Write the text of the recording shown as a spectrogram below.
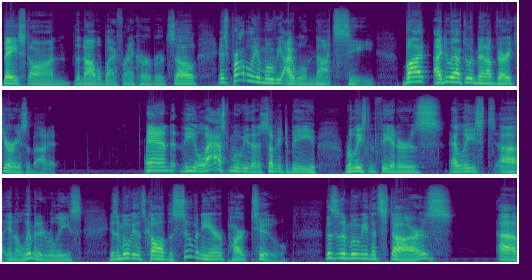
based on the novel by Frank Herbert. So it's probably a movie I will not see. But I do have to admit, I'm very curious about it. And the last movie that is subject to be released in theaters, at least uh, in a limited release, is a movie that's called The Souvenir Part 2. This is a movie that stars, uh,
